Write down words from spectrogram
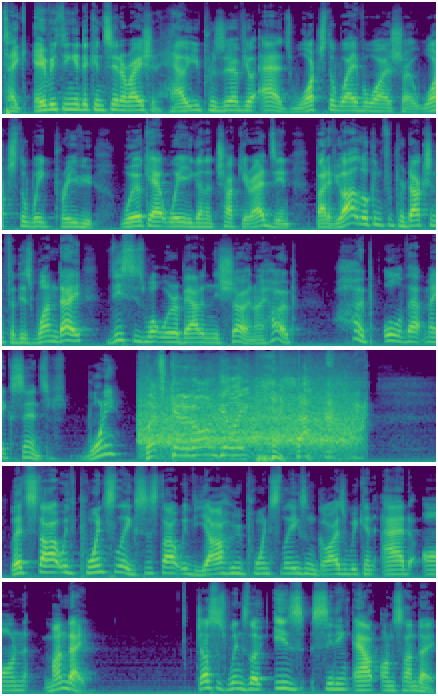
take everything into consideration. How you preserve your ads. Watch the waiver wire show. Watch the week preview. Work out where you're going to chuck your ads in. But if you are looking for production for this one day, this is what we're about in this show. And I hope, I hope all of that makes sense. Warnie? Let's get it on, Gilly. Let's start with points leagues. Let's start with Yahoo points leagues and guys we can add on Monday. Justice Winslow is sitting out on Sunday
